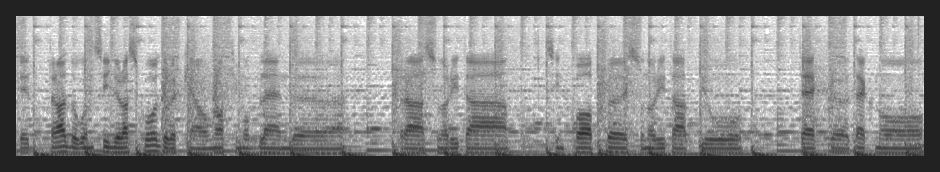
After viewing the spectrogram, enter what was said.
che tra l'altro consiglio l'ascolto perché ha un ottimo blend eh, tra sonorità synth pop e sonorità più tech, techno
